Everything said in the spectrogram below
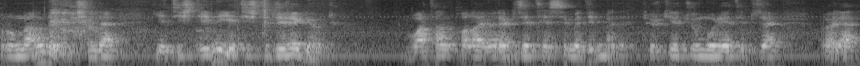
kurumlarının da içinde yetiştiğini yetiştirdiğini gördük. Vatan kolay böyle bize teslim edilmedi. Türkiye Cumhuriyeti bize öyle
